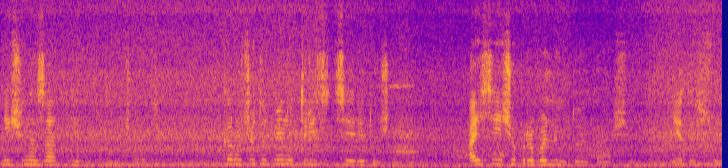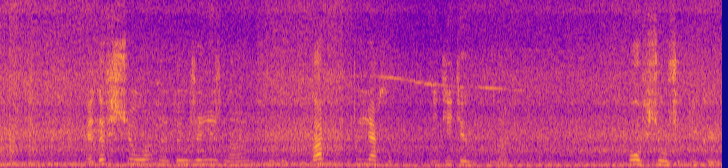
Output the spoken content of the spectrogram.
Мне еще назад ехать получается. Короче, тут минут 30 серии точно будет. А если я еще провалю, то это вообще... Нет, это все. Это все, это уже не знаю. это. Да, бляха, идите нафиг. О, все уже пикает.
